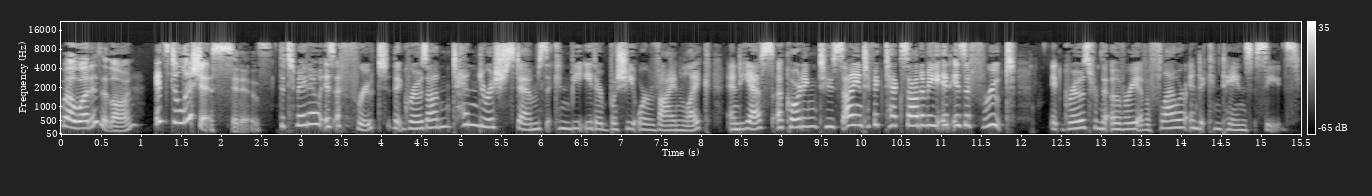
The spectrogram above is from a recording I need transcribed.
Well, what is it, Lauren? It's delicious. It is. The tomato is a fruit that grows on tenderish stems that can be either bushy or vine-like. And yes, according to scientific taxonomy, it is a fruit. It grows from the ovary of a flower and it contains seeds.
